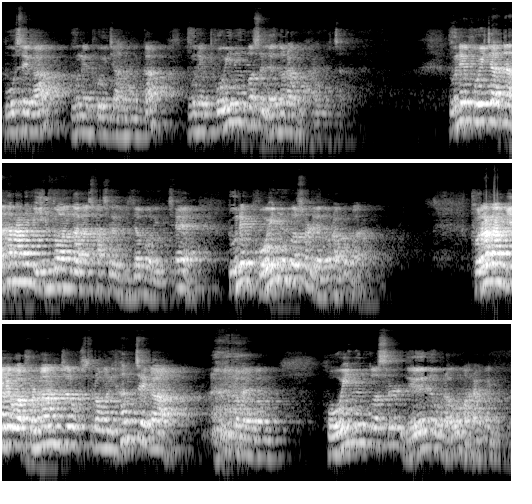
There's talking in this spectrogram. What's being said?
모세가 눈에 보이지 않으니까 눈에 보이는 것을 내놓으라고 말하였잖아요. 눈에 보이지 않는 하나님이 인도한다는 사실을 잊어버린 채 눈에 보이는 것을 내놓으라고 말합니다. 불안한 미래와 불만족스러운 현재가 우리로 하여금 보이는 것을 내놓으라고 말하고 있는 거예요.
